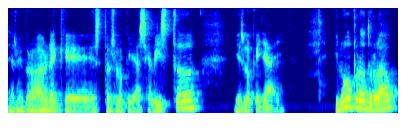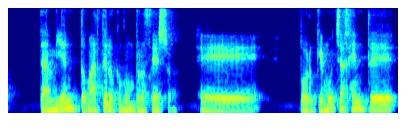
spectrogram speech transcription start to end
Es muy probable que esto es lo que ya se ha visto y es lo que ya hay. Y luego, por otro lado, también tomártelo como un proceso. Eh, porque mucha gente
